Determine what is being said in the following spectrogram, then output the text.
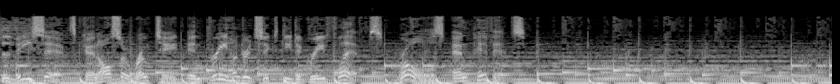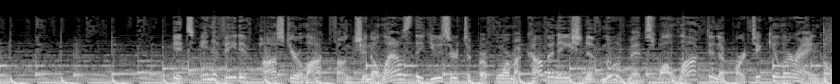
The V6 can also rotate in 360 degree flips, rolls, and pivots. Its innovative posture lock function allows the user to perform a combination of movements while locked in a particular angle.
